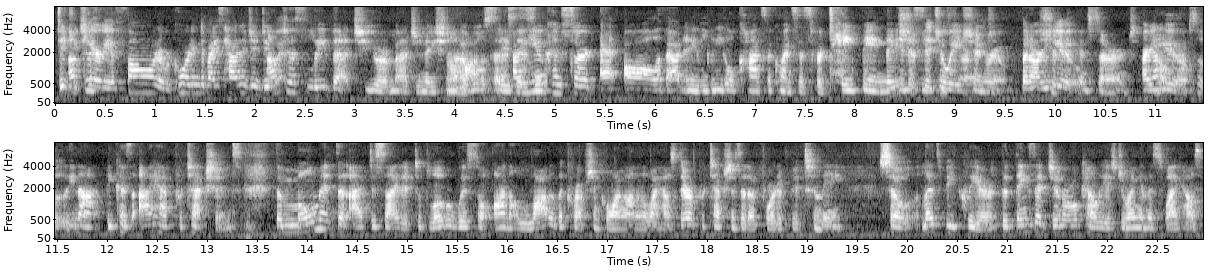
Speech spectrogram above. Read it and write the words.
Did you I'll just- carry a phone, a recording device? How did you do it? I'll just leave that to your imagination. A I will say this. Are you concerned at all about any legal consequences for taping They in be Situation concerned. Room? But They are you concerned? Are No, you? Absolutely not, because I have protections. The moment that I've decided to blow the whistle on a lot of the corruption going on in the White House, there are protections that are afforded to me. So let's be clear: the things that General Kelly is doing in this White House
